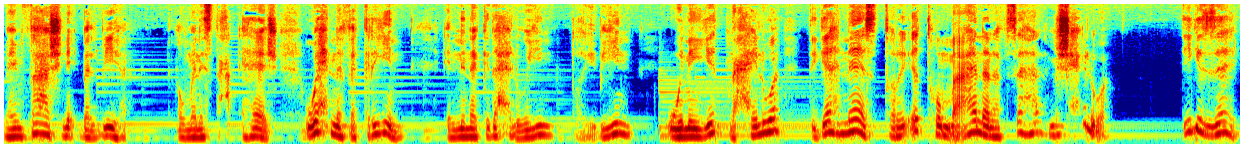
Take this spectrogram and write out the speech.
ما ينفعش نقبل بيها أو ما نستحقهاش. وإحنا فاكرين إننا كده حلوين طيبين ونيتنا حلوة تجاه ناس طريقتهم معانا نفسها مش حلوة. تيجي إزاي؟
